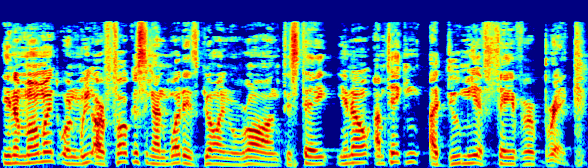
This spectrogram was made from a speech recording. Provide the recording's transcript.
in a moment when we are focusing on what is going wrong to say, you know, I'm taking a do me a favor break.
